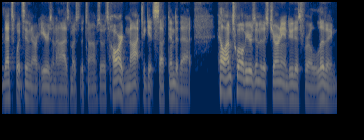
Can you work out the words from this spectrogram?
that's what's in our ears and eyes most of the time so it's hard not to get sucked into that hell i'm 12 years into this journey and do this for a living.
